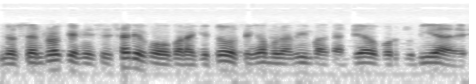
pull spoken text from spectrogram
los enroques necesarios como para que todos tengamos la misma cantidad de oportunidades.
